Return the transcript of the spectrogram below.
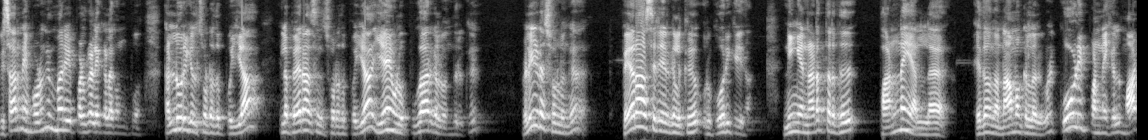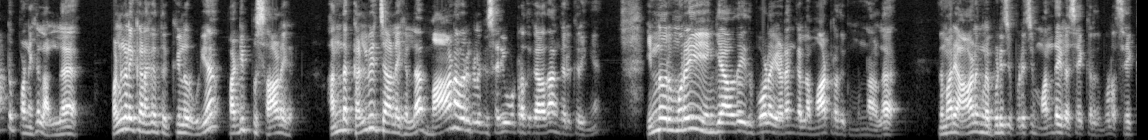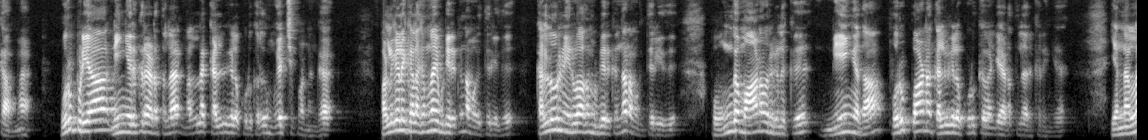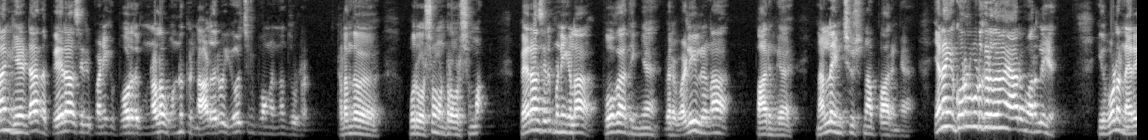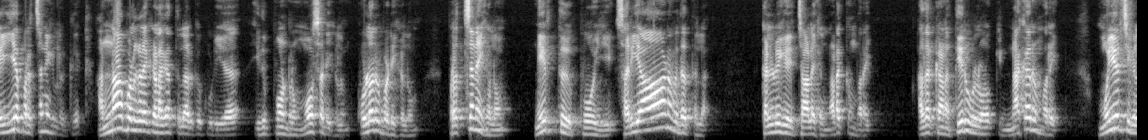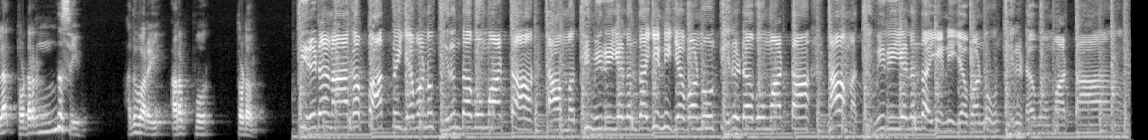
விசாரணை போடுங்க. இந்த மாதிரி பல்கலைக்கழகம் கல்லூரிகள் சொல்கிறது பொய்யா? இல்லை பேராசிரியர் சொல்கிறது பொய்யா? ஏன் இவ்வளோ புகார்கள் வந்திருக்கு? வெளியிட சொல்லுங்கள் பேராசிரியர்களுக்கு ஒரு கோரிக்கை தான். நீங்கள் நடத்துறது பண்ணை அல்ல. ஏதோ அந்த நாமக்கல்ல இருக்கிற கோழி பண்ணைகள் மாட்டு பண்ணைகள் அல்ல. பல்கலைக்கழகத்துக்கு கீழே இருக்கக்கூடிய படிப்பு சாலைகள். அந்த கல்வி சாலைகளில் மாணவர்களுக்கு சரி ஊட்டுறதுக்காக தான் அங்கே இருக்கிறீங்க. இன்னொரு முறை எங்கேயாவது இது போல இடங்கள்ல மாற்றுறதுக்கு முன்னால இந்த மாதிரி ஆளுங்களை பிடிச்சு பிடிச்சு மந்தையில சேர்க்கறது போல சேர்க்காம உருப்படியா நீங்க இருக்கிற இடத்துல நல்ல கல்விகளை கொடுக்கறதுக்கு முயற்சி பண்ணுங்க. பல்கலைக்கழகம் தான் இப்படி இருக்குன்னு நமக்கு தெரியுது. கல்லூரி நிர்வாகம் இப்படி இருக்குன்னு தான் நமக்கு தெரியுது. இப்போ உங்க மாணவர்களுக்கு நீங்க தான் பொறுப்பான கல்விகளை கொடுக்க வேண்டிய இடத்துல இருக்கிறீங்க. என்னெல்லாம் கேட்டால் அந்த பேராசிரியர் பணிக்கு போகிறதுக்கு முன்னால் ஒன்றுக்கு நாலு தடவை யோசிச்சுட்டு போங்கன்னு தான் சொல்கிறேன் கடந்த ஒரு வருஷம் ஒன்றரை வருஷமா. பேராசிரியர் பணிகளா போகாதீங்க. வேற வழி இல்லைன்னா பாருங்க. நல்ல இன்ஸ்டியூஷனாக பாருங்க. ஏன்னா இங்கே குரல் கொடுக்குறதும் யாரும் வரலையே. இது போல நிறைய பிரச்சனைகள் இருக்கு. அண்ணா பல்கலைக்கழகத்தில் இருக்கக்கூடிய இது போன்ற மோசடிகளும் குளறுபடிகளும் பிரச்சனைகளும் நீர்த்து போய் சரியான விதத்தில் கல்வி சாலைகள் நடக்கும் வரை அதற்கான தீர்வுகள் நோக்கி நகரும் வரை முயற்சிகளை தொடர்ந்து செய்வோம். அதுவரை அறப்போர் தொடரும். திருடனாக பார்த்து எவனும் திருந்தவும் மாட்டான். நாம திமிரி எழுந்த இனி எவனும் திருடவும் மாட்டான். நாம திமிரி எழுந்த இனி எவனும் திருடவும் மாட்டான்.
